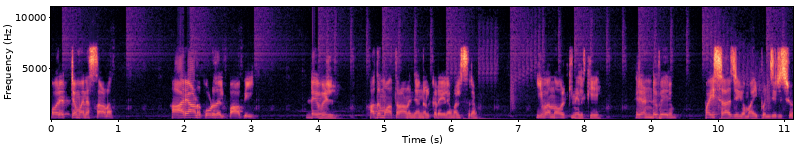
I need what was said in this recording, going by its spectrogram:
ഒരൊറ്റ മനസ്സാണ്. ആരാണ് കൂടുതൽ പാപി? ഡെവിൾ അതുമാത്രമാണ് ഞങ്ങൾക്കിടയിലെ മത്സരം. ഇവ നോക്കി നിൽക്കി രണ്ടുപേരും പൈശാചികമായി പുഞ്ചിരിച്ചു.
